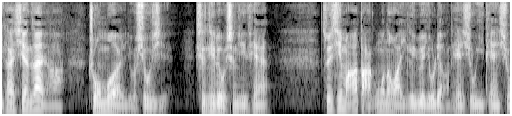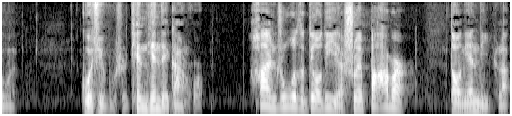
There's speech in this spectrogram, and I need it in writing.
看现在啊，周末有休息，星期六、星期天，最起码打工的话，一个月有两天休，一天休的。过去不是，天天得干活，汗珠子掉地下摔八瓣到年底了，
